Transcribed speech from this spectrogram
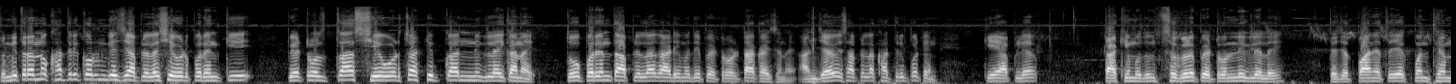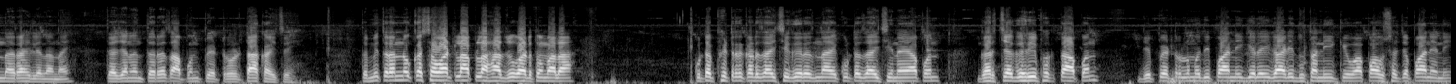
तर मित्रांनो खात्री करून घ्यायची आपल्याला शेवटपर्यंत की पेट्रोलचा शेवटचा टिपका निघलाय का नाही तोपर्यंत आपल्याला गाडीमध्ये पेट्रोल टाकायचं नाही. आणि ज्यावेळेस आपल्याला खात्री पटेल की आपल्या टाकीमधून सगळं पेट्रोल निघलेलं आहे त्याच्यात पाण्याचा एक पण थेंब नाही राहिलेला नाही त्याच्यानंतरच आपण पेट्रोल टाकायचं आहे तर मित्रांनो कसा वाटला आपला हा जुगाड तुम्हाला? कुठं फिटरकडे जायची गरज नाही कुठं जायची नाही. आपण घरच्या घरी फक्त आपण जे पेट्रोलमध्ये पाणी गेलं गाडी धुतानी किंवा पावसाच्या पाण्याने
